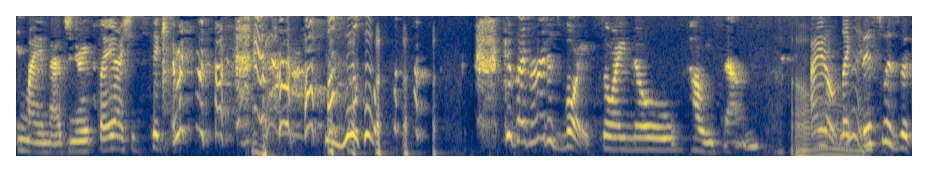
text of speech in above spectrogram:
in my imaginary play. I should stick him in because I've heard his voice, so I know how he sounds. I know, like Nice. this was an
